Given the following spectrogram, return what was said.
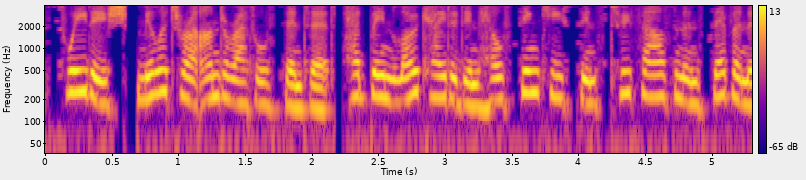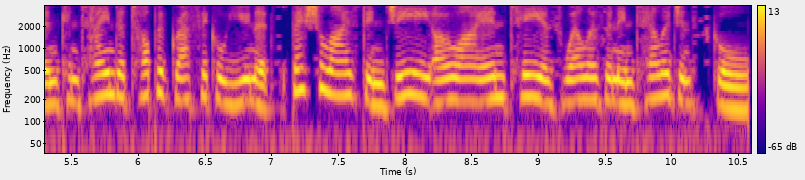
Swedish, Military Underrättelsecentet had been located in Helsinki since 2000 2007 and contained a topographical unit specialized in GEOINT as well as an intelligence school.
